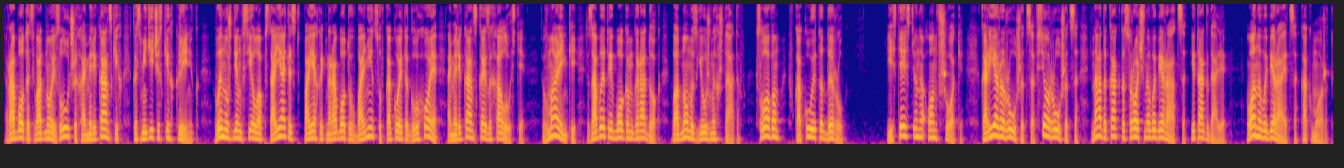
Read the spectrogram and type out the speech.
работать в одной из лучших американских косметических клиник, вынужден в силу обстоятельств поехать на работу в больницу в какое-то глухое американское захолустье, в маленький, забытый богом городок в одном из южных штатов, словом, в какую-то дыру. Естественно, он в шоке. Карьера рушится, все рушится, надо как-то срочно выбираться и так далее. Он и выбирается, как может.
